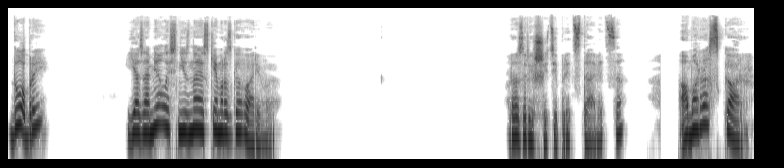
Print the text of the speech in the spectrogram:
«Добрый!» Я замялась, не зная, с кем разговариваю. «Разрешите представиться?» Амараскар,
